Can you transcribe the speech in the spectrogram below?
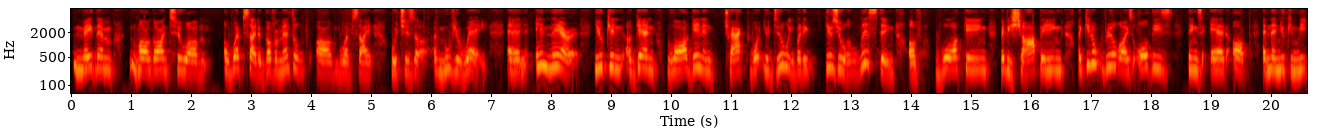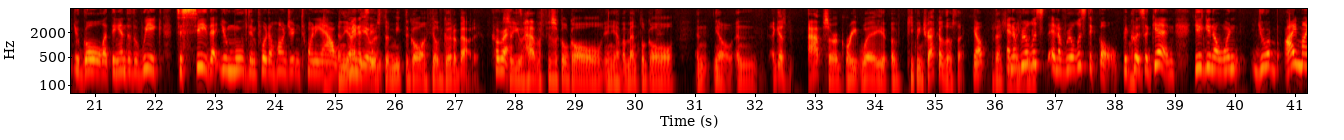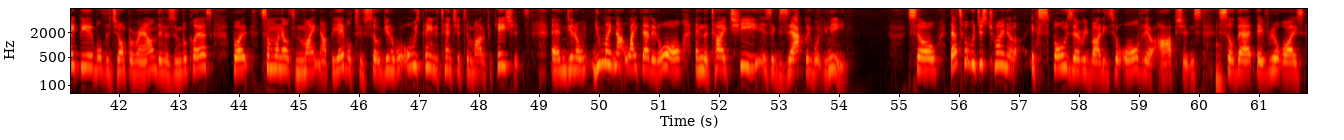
made them log on to um, a website, a governmental um, website, which is uh, Move Your Way. And in there, you can, again, log in and track what you're doing, but it gives you a listing of walking, maybe shopping. Like, you don't realize all these things add up, and then you can meet your goal at the end of the week to see that you moved and put 120 hours. And the idea in. was to meet the goal and feel good about it. Correct. So you have a physical goal and you have a mental goal, and you know, and I guess apps are a great way of keeping track of those things. Yep. Potentially And a realist and a realistic goal mm-hmm. because again, you you know when you're I might be able to jump around in a Zumba class, but someone else might not be able to. So you know we're always paying attention to modifications, and you know you might not like that at all, and the Tai Chi is exactly what you need. So that's what we're just trying to expose everybody to all of their options hmm. so that they realize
